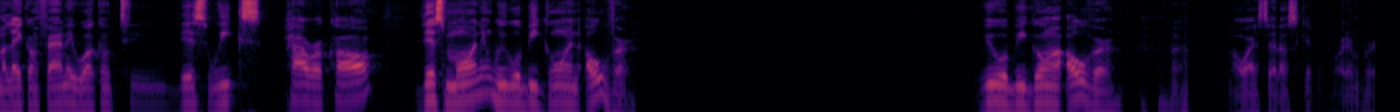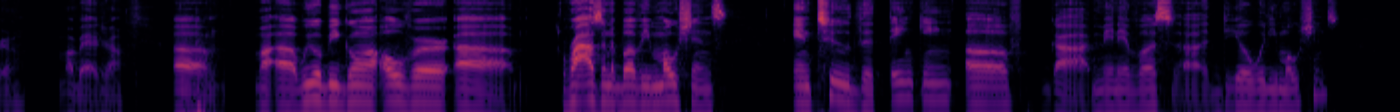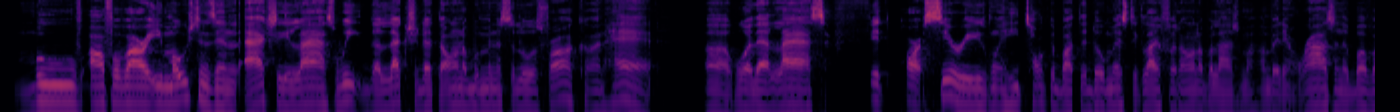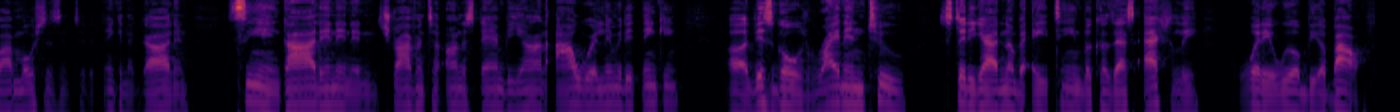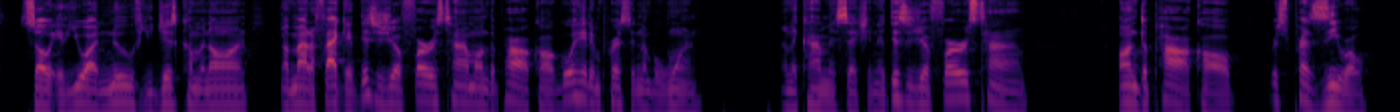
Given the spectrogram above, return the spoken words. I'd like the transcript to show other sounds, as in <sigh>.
alaikum, family. Welcome to this week's power call. This morning, we will be going over. We will be going over. <laughs> my wife said I skipped the part in prayer. My bad, y'all. Um, my uh, we will be going over uh, rising above emotions into the thinking of God. Many of us uh, deal with emotions move off of our emotions. And actually, last week, the lecture that the Honorable Minister Louis Farrakhan had, uh, well, that last fifth part series when he talked about the domestic life of the Honorable Elijah Muhammad and rising above our emotions into the thinking of God and seeing God in it and striving to understand beyond our limited thinking. Uh, this goes right into study guide number 18 because that's actually what it will be about. So if you are new, if you're just coming on, a matter of fact, if this is your first time on the power call, go ahead and press the number one in the comment section. If this is your first time on the power call, just press zero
